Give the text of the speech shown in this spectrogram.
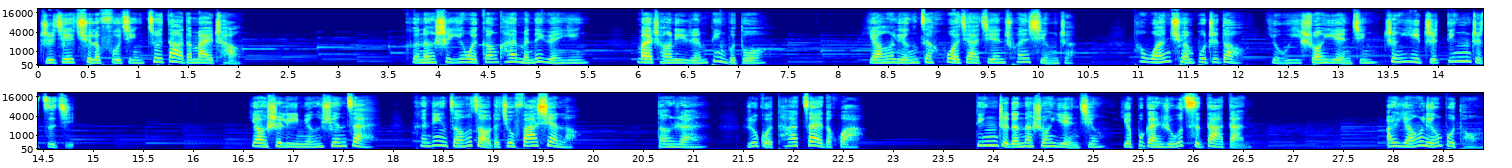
直接去了附近最大的卖场。可能是因为刚开门的原因，卖场里人并不多。杨玲在货架间穿行着，她完全不知道。有一双眼睛正一直盯着自己。要是李明轩在，肯定早早的就发现了。当然，如果他在的话，盯着的那双眼睛也不敢如此大胆。而杨玲不同，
